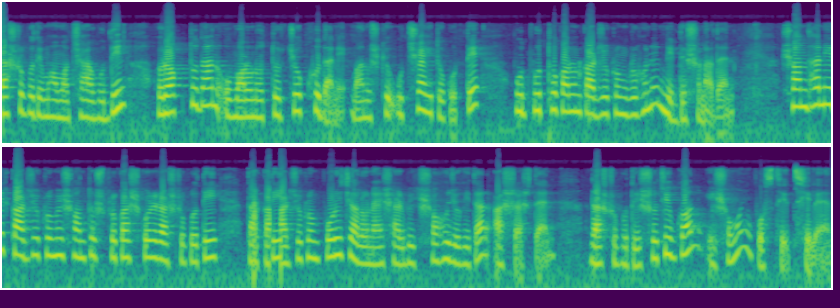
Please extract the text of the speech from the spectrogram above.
রাষ্ট্রপতি মোহাম্মদ শাহাবুদ্দিন রক্তদান ও মরণোত্তর চক্ষুদানে মানুষকে উৎসাহিত করতে উদ্বুদ্ধকরণ কার্যক্রম গ্রহণের নির্দেশনা দেন। সন্ধানীর কার্যক্রমে সন্তোষ প্রকাশ করে রাষ্ট্রপতি তার কার্যক্রম পরিচালনায় সার্বিক সহযোগিতার আশ্বাস দেন। রাষ্ট্রপতির সচিবগণ এ সময় উপস্থিত ছিলেন।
